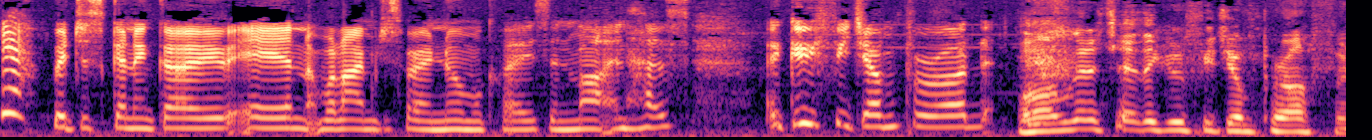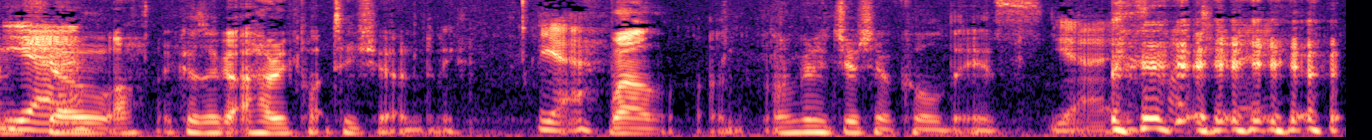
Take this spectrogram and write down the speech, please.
yeah, we're just gonna go in. Well, I'm just wearing normal clothes, and Martyn has a goofy jumper on. Well, I'm going to take the goofy jumper off and Yeah. show off because I've got a Harry Potter t-shirt underneath. Yeah, Well, I'm going to judge how cold it is. yeah. It's quite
